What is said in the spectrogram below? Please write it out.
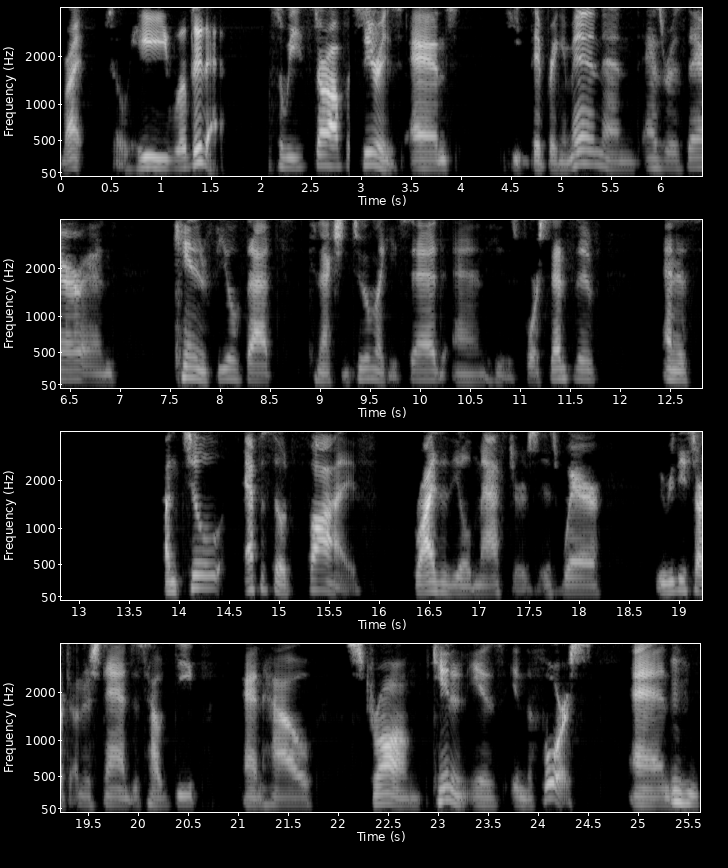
Right. so he will do that. So we start off with series, and he, they bring him in, and Ezra is there, and Kanan feels that connection to him, like you said, and he's force sensitive, and is until episode five, Rise of the Old Masters, is where we really start to understand just how deep and how strong Kanan is in the Force, and Mhm.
